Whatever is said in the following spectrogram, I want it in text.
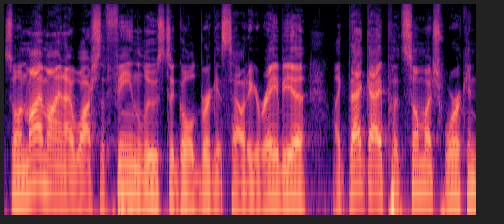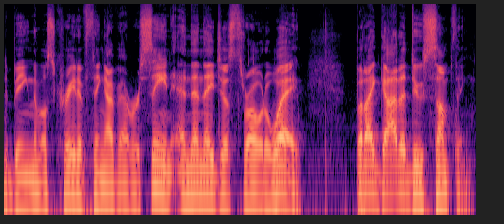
So in my mind, I watched The Fiend lose to Goldberg at Saudi Arabia. Like that guy put so much work into being the most creative thing I've ever seen, and then they just throw it away. But I got to do something.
